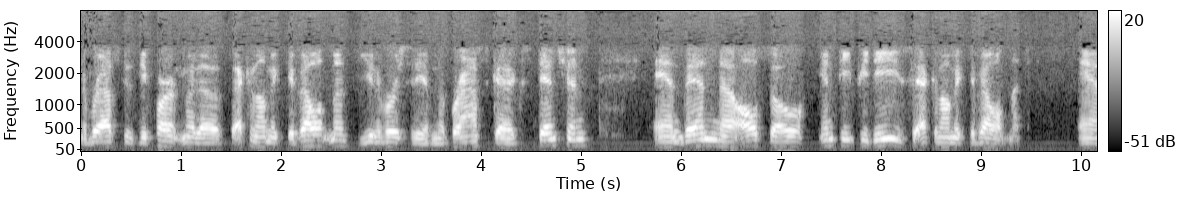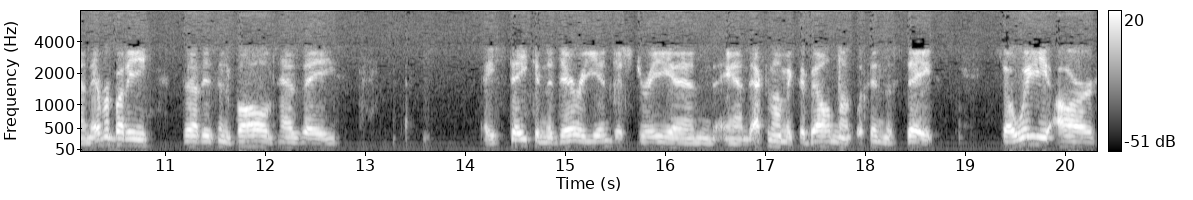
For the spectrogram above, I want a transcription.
Nebraska's Department of Economic Development, University of Nebraska Extension, and then uh, also NPPD's Economic Development. And everybody that is involved has a a stake in the dairy industry and, and economic development within the state. So we are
